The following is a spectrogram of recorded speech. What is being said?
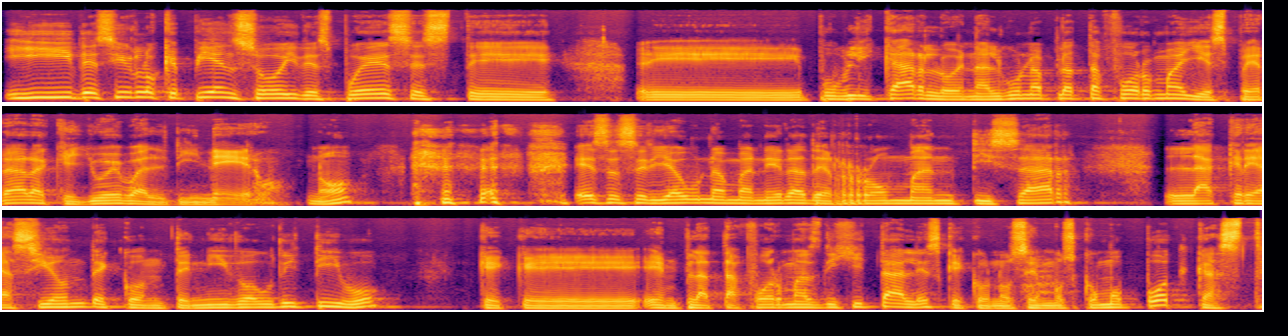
y decir lo que pienso y después este, eh, publicarlo en alguna plataforma y esperar a que llueva el dinero, ¿no? Esa sería una manera de romantizar la creación de contenido auditivo que, que en plataformas digitales que conocemos como podcast.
